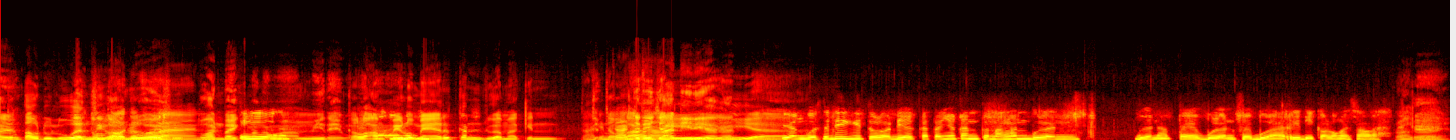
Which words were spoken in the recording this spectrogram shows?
untung tahu duluan Untung sih tahu duluan. Tuhan baik Iya. sama. Kalau ampe lu merit kan juga makin lagi. Jadi-jadi dia kan. Iya. yang gue sedih gitu loh dia katanya kan tunangan bulan bulan apa ya bulan Februari deh kalau nggak salah Oke.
